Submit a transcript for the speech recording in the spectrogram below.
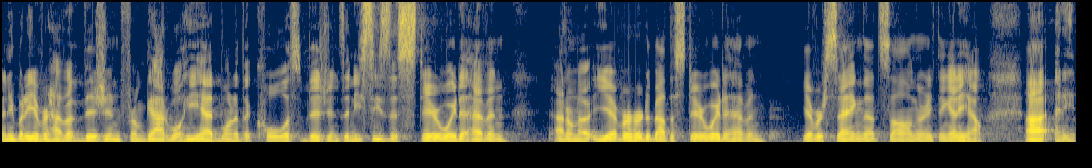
Anybody ever have a vision from God? Well, he had one of the coolest visions, and he sees this stairway to heaven. I don't know, you ever heard about the stairway to heaven? You ever sang that song or anything? Anyhow, uh, any,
